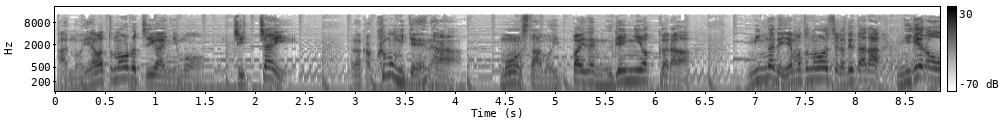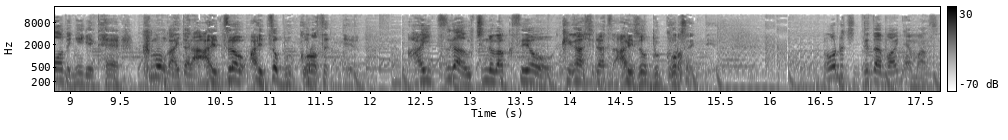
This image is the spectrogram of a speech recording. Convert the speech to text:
あのヤマトのオロチ以外にもちっちゃいなんか雲みてえなモンスターもいっぱいね無限に湧くからみんなでヤマトのオロチが出たら逃げろーって逃げて雲がいたらあいつらをあいつをぶっ殺せっていう。あいつがうちの惑星を怪我してるやつあいつをぶっ殺せっていう。オロチ出た場合にはまあそ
